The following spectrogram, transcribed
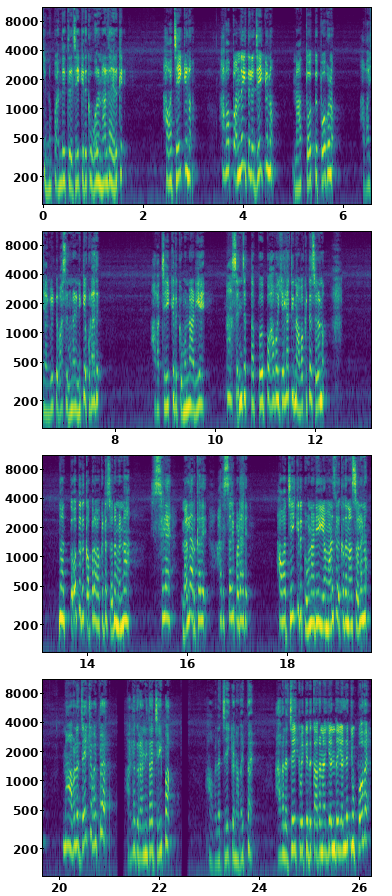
இன்னும் பந்தயத்துல ஜெயிக்கிறதுக்கு ஒரு நாள் தான் இருக்கு. அவ ஜெயிக்கணும். அவ பந்தயத்துல ஜெயிக்கணும். நான் தோத்து போகணும். அவ என் வீட்டு வாசல் முன்னாடி நிக்க கூடாது அவ ஜெயிக்கிறதுக்கு முன்னாடியே நான் செஞ்ச தப்பு பாவம் எல்லாத்தையும் நான் அவகிட்ட சொல்லணும். நான் தோத்ததுக்கு அப்புறம் அவகிட்ட சொன்னோம்னா சில நல்லா இருக்காது அது சரிப்படாது. அவ ஜெயிக்கிறதுக்கு முன்னாடியே என் மனசுல இருக்கிறத நான் சொல்லணும். நான் அவளை ஜெயிக்க வைப்பேன் அழகு ராணி தான் ஜெயிப்பா. அவளை ஜெயிக்க நான் வைப்பேன் அவளை ஜெயிக்க வைக்கிறதுக்காக நான் எந்த எல்லைக்கும் போவேன்.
